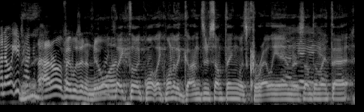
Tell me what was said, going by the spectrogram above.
I know what you're talking about. I don't know if it was in a I new feel one. like like one, like one of the guns or something was Corellian Yeah, or yeah, something yeah, like that.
